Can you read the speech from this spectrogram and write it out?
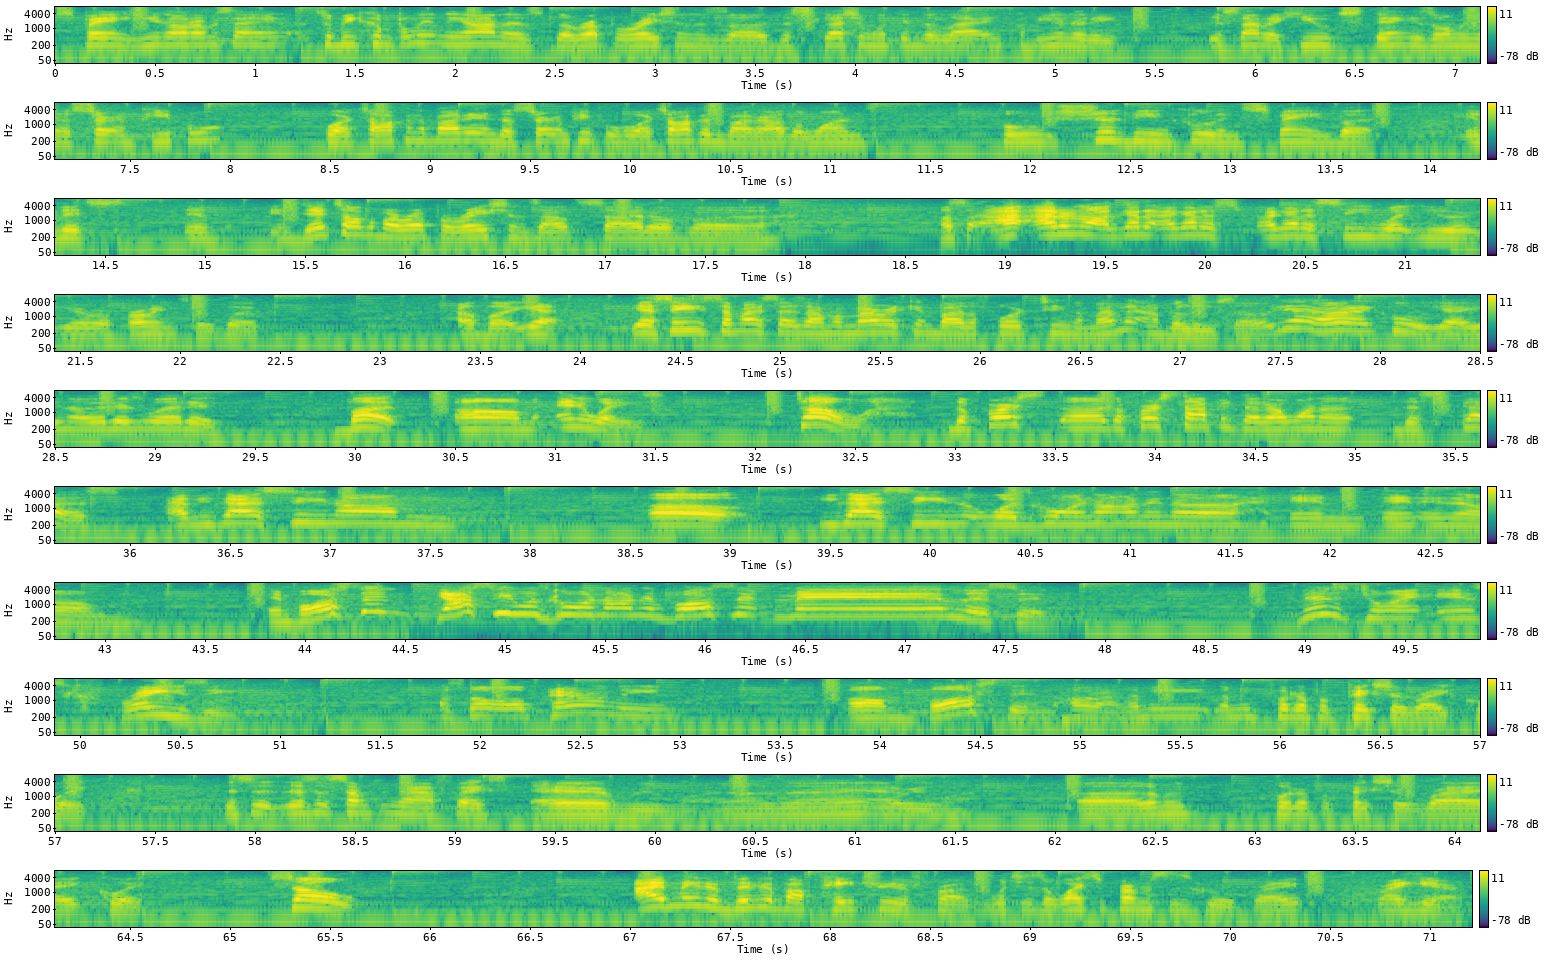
Spain. You know what I'm saying? To be completely honest, the reparations uh, discussion within the Latin community it's not a huge thing. It's only a certain people who are talking about it, and the certain people who are talking about it are the ones who should be including Spain. But if it's if if they're talking about reparations outside of uh I, I don't know. I gotta I gotta I gotta see what you're you're referring to, but uh, but yeah. Yeah, see, somebody says I'm American by the 14th Amendment. I believe so. Yeah, all right, cool. Yeah, you know, it is what it is. But um, anyways, so the first uh the first topic that I want to discuss. Have you guys seen um uh you guys seen what's going on in uh in in, in um in Boston? Y'all see what's going on in Boston? Man, listen. This joint is crazy. So apparently um Boston, hold on, let me let me put up a picture right quick. This is this is something that affects everyone. You know? Everyone. Uh let me put up a picture right quick. So I made a video about Patriot Front, which is a white supremacist group, right? Right here.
